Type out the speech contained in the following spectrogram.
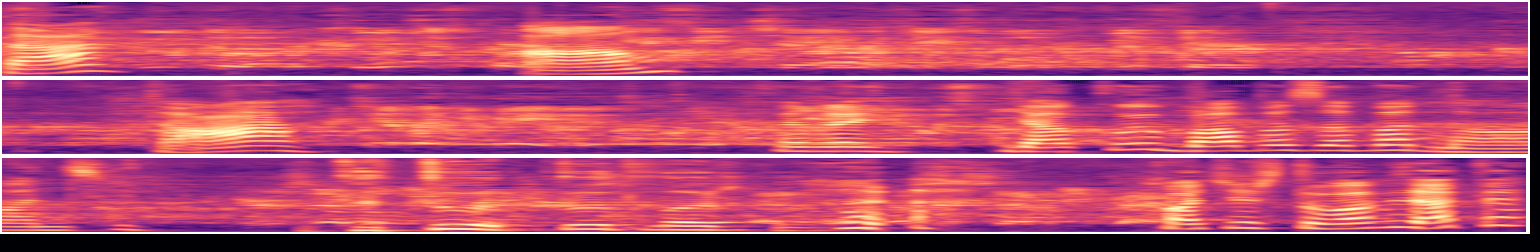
Та? Ам. Та. Кажи, дякую, баба, за бананці. Та тут, тут ложка. Хочеш того взяти?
